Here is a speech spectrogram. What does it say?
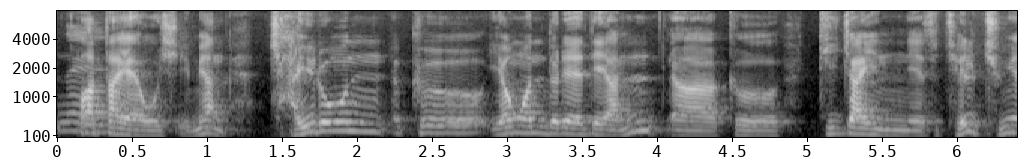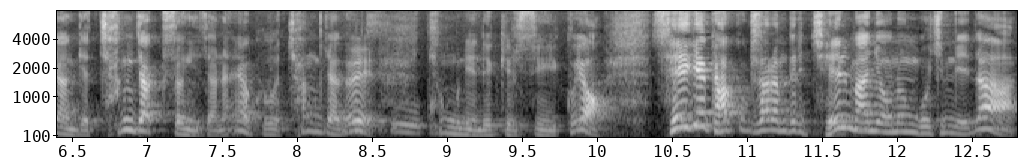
네. 파타야에 오시면 자유로운 그 영혼들에 대한 어, 그 디자인에서 제일 중요한 게 창작성이잖아요. 그 창작을 맞습니다. 충분히 느낄 수 있고요. 세계 각국 사람들이 제일 많이 오는 곳입니다.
